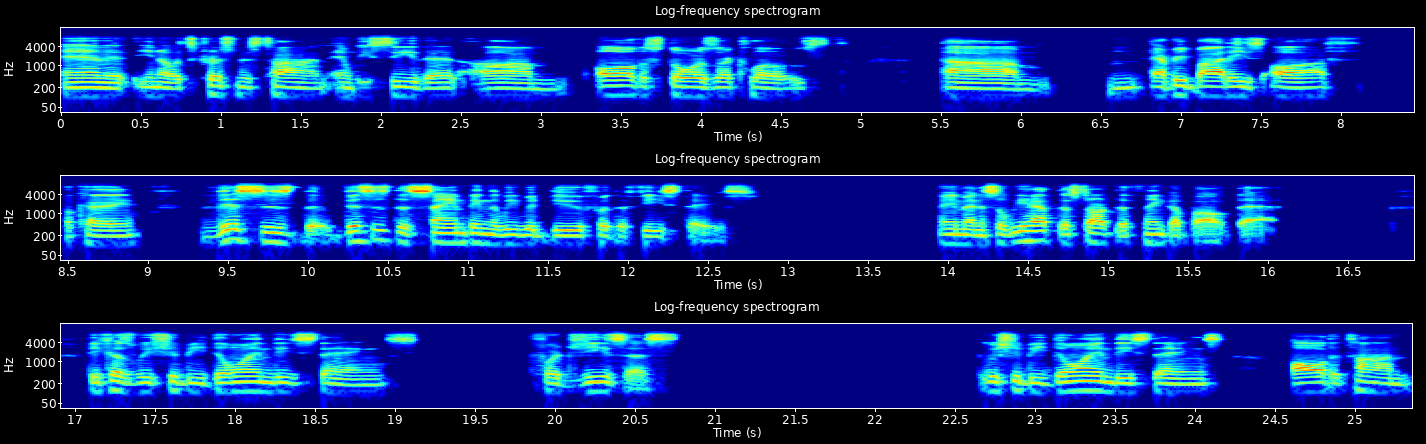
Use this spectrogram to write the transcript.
and it, you know it's Christmas time, and we see that um all the stores are closed, um, everybody's off. Okay, this is the this is the same thing that we would do for the feast days. Amen. So we have to start to think about that because we should be doing these things for jesus. We should be doing these things all the time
